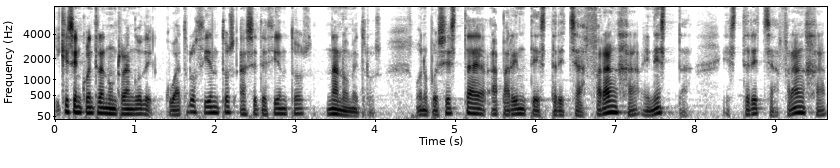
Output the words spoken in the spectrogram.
y que se encuentra en un rango de 400 a 700 nanómetros. Bueno, pues esta aparente estrecha franja, en esta estrecha franja,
